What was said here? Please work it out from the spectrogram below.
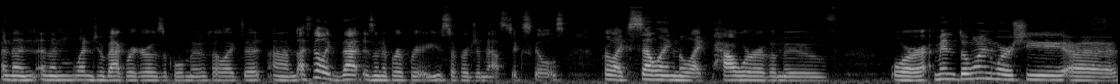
and then and then went into a backbreaker. It was a cool move. I liked it. Um, I feel like that is an appropriate use of her gymnastic skills for like selling the like power of a move or I mean the one where she uh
